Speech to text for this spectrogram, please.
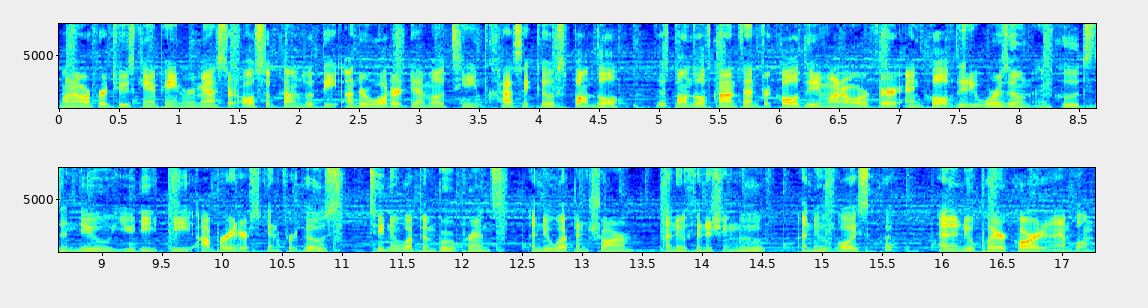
Modern Warfare 2's campaign remaster also comes with the Underwater Demo Team Classic Ghost bundle. This bundle of content for Call of Duty Modern Warfare and Call of Duty Warzone includes the new UDT operator skin for Ghost, two new weapon blueprints, a new weapon charm, a new finishing move, a new voice clip, and a new player card and emblem.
